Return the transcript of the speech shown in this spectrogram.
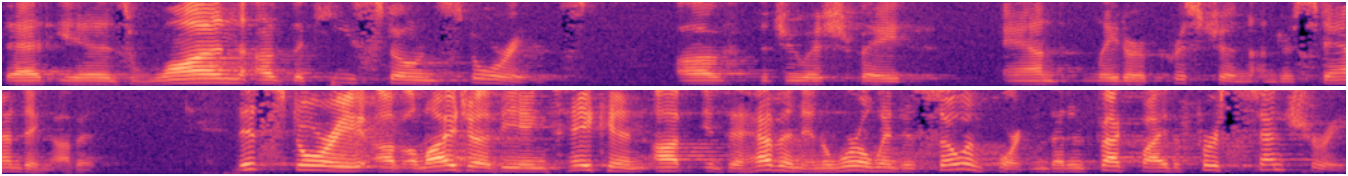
that is one of the keystone stories of the Jewish faith and later Christian understanding of it. This story of Elijah being taken up into heaven in a whirlwind is so important that, in fact, by the first century,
